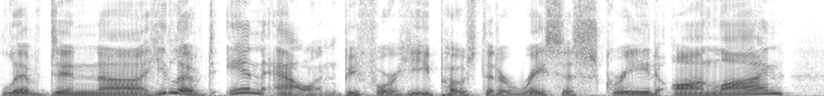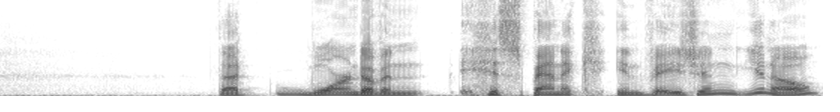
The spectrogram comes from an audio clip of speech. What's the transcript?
Lived in, uh, he lived in Allen before he posted a racist screed online that warned of an Hispanic invasion, you know,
